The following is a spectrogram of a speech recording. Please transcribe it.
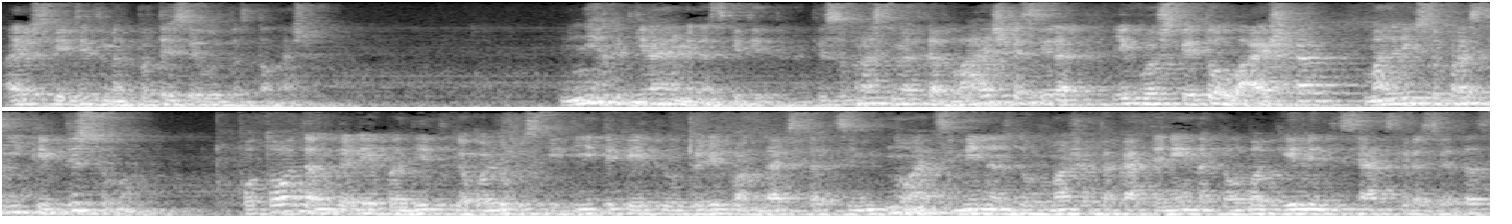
ar jūs skaitytumėt po tris eilutės tą laišką? Niekad gyvenime neskaitytumėt. Tai suprastumėt, kad laiškas yra, jeigu aš skaitau laišką, man reikia suprasti jį kaip visumą. Po to ten gali bandyti gabaliukų skaityti, kai tu turi kontekstą, atsim, nu, atsiminęs daug mažai apie ką ten eina kalba, gilintis į atskiras vietas,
